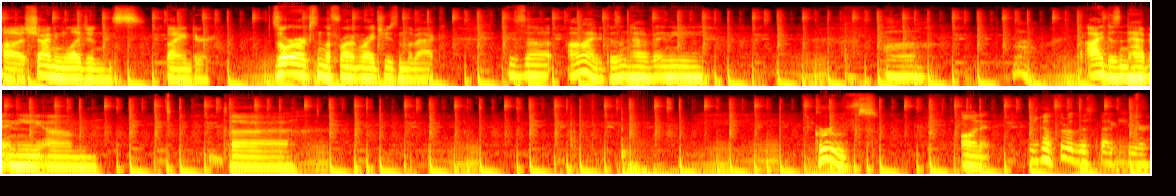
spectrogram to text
uh, Shining Legends binder. Zoroark's in the front, Raichu's in the back. His uh, eye doesn't have any. Uh, wow. The eye doesn't have any. Um, the. grooves on it. I'm just gonna throw this back here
